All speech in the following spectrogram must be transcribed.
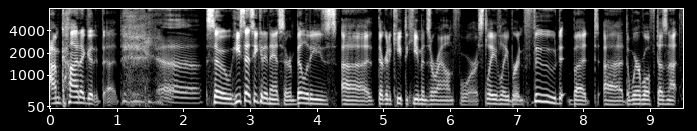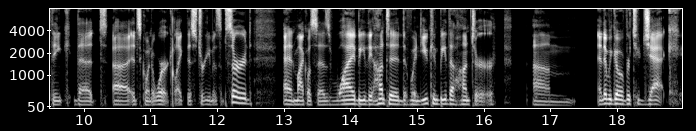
I'm kind of good at that. Uh, So he says he can enhance their abilities. Uh, they're going to keep the humans around for slave labor and food, but uh, the werewolf does not think that uh, it's going to work. Like this dream is absurd. And Michael says, "Why be the hunted when you can be the hunter?" Um, and then we go over to Jack,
